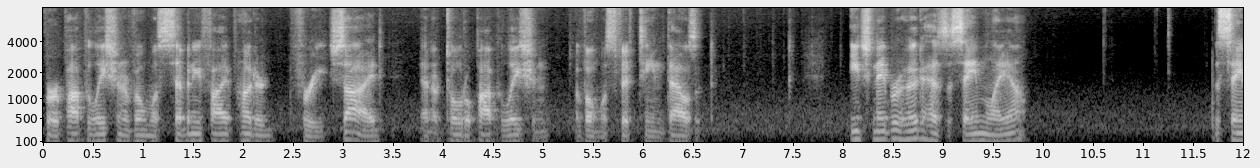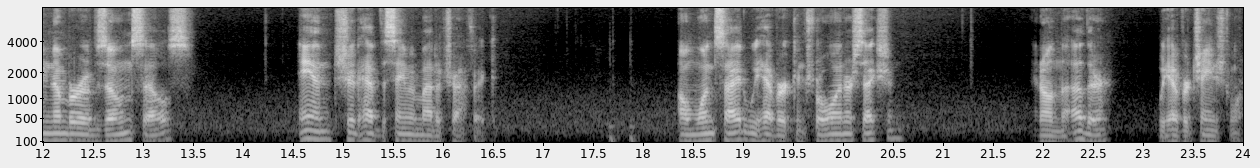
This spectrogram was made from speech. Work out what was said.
for a population of almost 7,500 for each side and a total population of almost 15,000. Each neighborhood has the same layout the same number of zone cells, and should have the same amount of traffic. On one side, we have our control intersection, and on the other, we have our changed one.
